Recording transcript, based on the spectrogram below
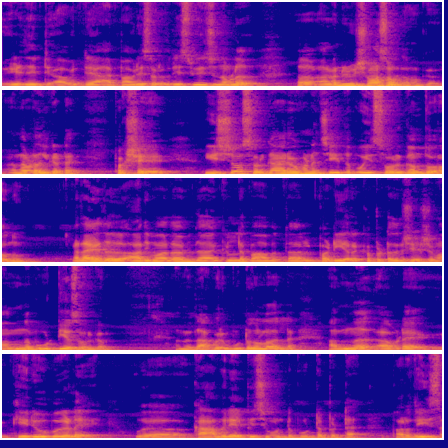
എഴുന്നേറ്റ് അവന്റെ ആത്മാവിനെ സ്വർഗത്തിലേക്ക് സ്വീകരിച്ചു. നമ്മൾ അങ്ങനെ ഒരു വിശ്വാസമുണ്ട് നമുക്ക്. അതവിടെ നിൽക്കട്ടെ. പക്ഷേ ഈശോ സ്വർഗാരോഹണം ചെയ്തു പോയി സ്വർഗം തുറന്നു. അതായത് ആദിമാതാപിതാക്കളുടെ പാപത്താൽ പടിയിറക്കപ്പെട്ടതിന് ശേഷം അന്ന് പൂട്ടിയ സ്വർഗം. അന്ന് താക്കോലും പൂട്ടുന്നുള്ളതല്ല. അന്ന് അവിടെ കെരൂബുകളെ കാവലേൽപ്പിച്ചുകൊണ്ട് പൂട്ടപ്പെട്ട പർദീസ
